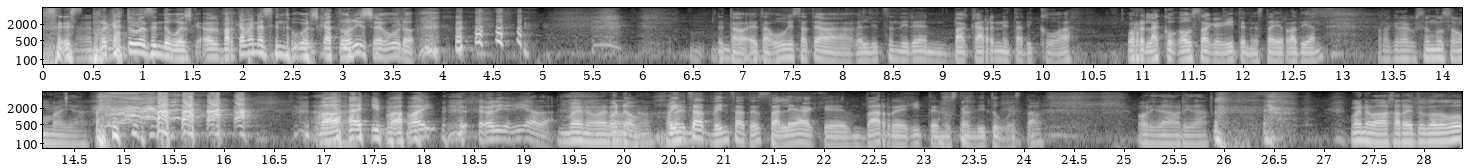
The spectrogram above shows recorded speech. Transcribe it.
barkatu ezin dugu, eska, barkamen ezin dugu eskatu hori seguro. eta, eta guk izatea gelditzen diren bakarrenetarikoa. Horrelako gauzak egiten ez da irratian. Horrak erakusten du segun maia. ba bai, ba bai, hori egia da. Bueno, bueno, bueno, bueno, behintzat, behintzat ez, zaleak eh, barre egiten uzten ditugu, ez da? Hori da, hori da. bueno, ba, jarraituko dugu,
